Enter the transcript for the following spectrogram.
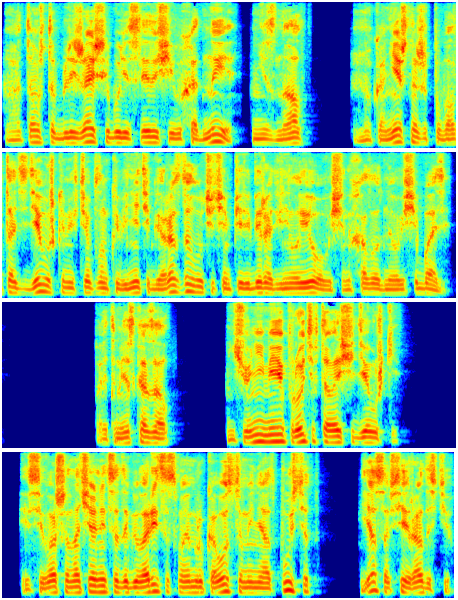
А о том, что ближайший будет следующие выходные, не знал. Но, конечно же, поболтать с девушками в теплом кабинете гораздо лучше, чем перебирать гнилые овощи на холодной овощебазе. Поэтому я сказал, ничего не имею против, товарищи девушки. Если ваша начальница договорится с моим руководством, меня отпустят, я со всей радостью.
